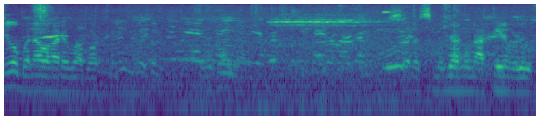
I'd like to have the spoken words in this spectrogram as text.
જેવો બનાવો હારે પાપડ સરસ મજાનું નાખીને બધું.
